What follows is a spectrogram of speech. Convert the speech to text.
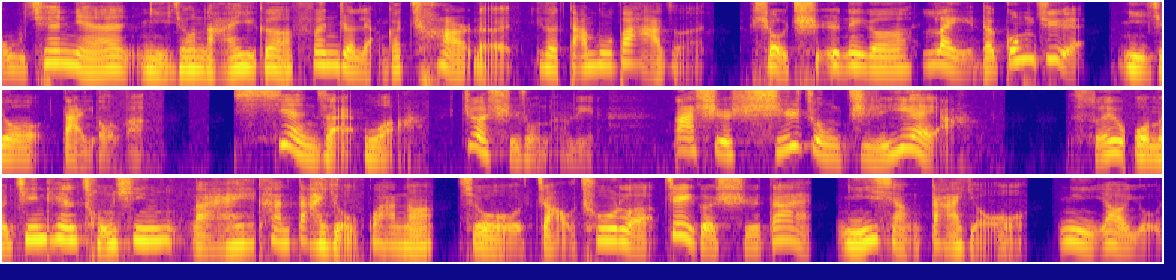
五千年你就拿一个分着两个叉儿的一个大木把子，手持那个垒的工具，你就大有了。现在哇，这十种能力，那是十种职业呀！所以，我们今天重新来看大有卦呢，就找出了这个时代你想大有，你要有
